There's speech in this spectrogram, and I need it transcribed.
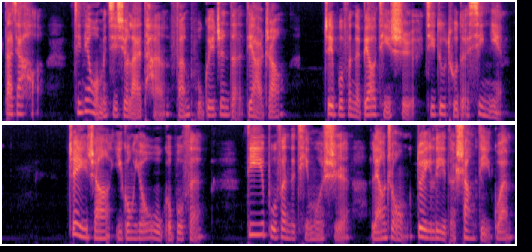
大家好，今天我们继续来谈返璞归真的第二章。这部分的标题是基督徒的信念。这一章一共有五个部分。第一部分的题目是两种对立的上帝观。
